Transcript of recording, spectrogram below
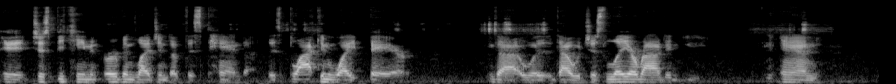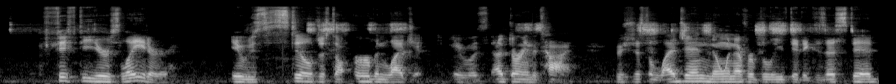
it just became an urban legend of this panda, this black and white bear that was that would just lay around and eat. And 50 years later, it was still just an urban legend. It was uh, during the time. It was just a legend. No one ever believed it existed.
